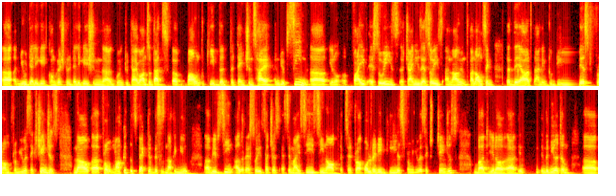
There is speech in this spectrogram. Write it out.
uh, a new delegate, congressional delegation uh, going to Taiwan. So that's uh, bound to keep the, the tensions high. And we've seen, you know, five SOEs, uh, Chinese SOEs, announce, announcing that they are planning to delist from from U.S. exchanges. Now, from a market perspective, this is nothing new. we've seen other SOEs such as SMIC, CNOOC, etc., already delist from U.S. exchanges. But you know, in in the near term, uh,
